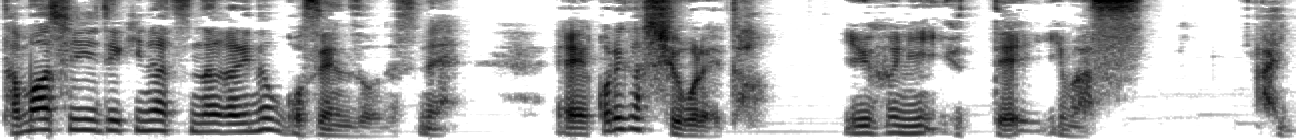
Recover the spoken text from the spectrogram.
魂的なつながりのご先祖ですね。えー、これが守護霊というふうに言っています。はい。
